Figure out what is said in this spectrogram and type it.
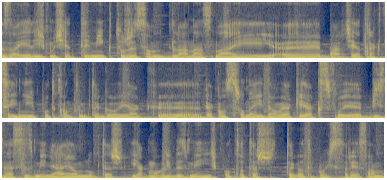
zajęliśmy się tymi, którzy są dla nas najbardziej atrakcyjni pod kątem tego, jak, e, w jaką stronę idą, jak, jak swoje biznesy zmieniają lub też jak mogliby zmienić, bo to też tego typu historie są.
